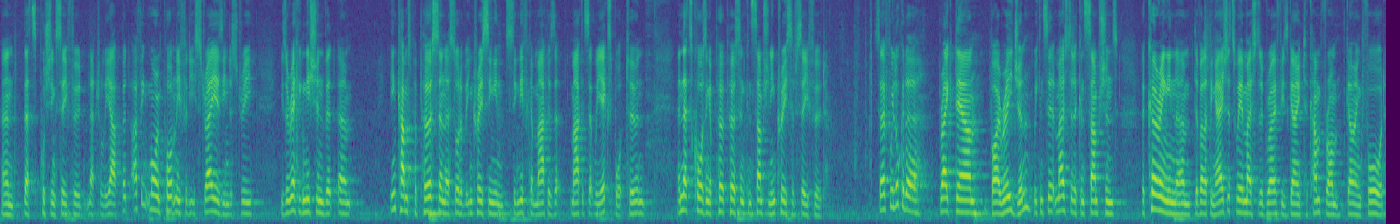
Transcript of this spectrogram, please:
and that's pushing seafood naturally up. But I think more importantly for the Australia's industry is a recognition that um, incomes per person are sort of increasing in significant markets that, markets that we export to, and, and that's causing a per person consumption increase of seafood. So if we look at a breakdown by region, we can see that most of the consumption's occurring in um, developing Asia. That's where most of the growth is going to come from going forward.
